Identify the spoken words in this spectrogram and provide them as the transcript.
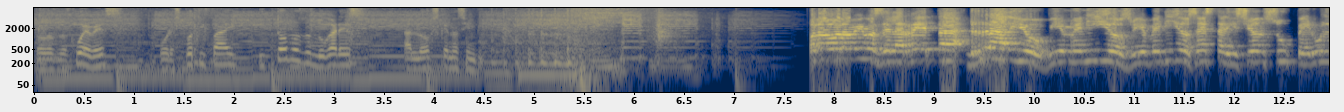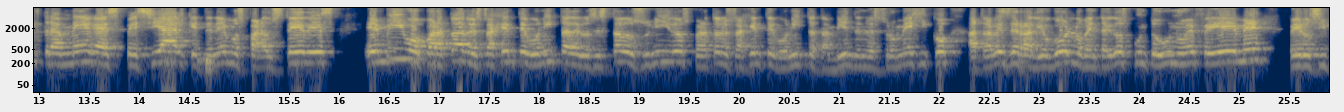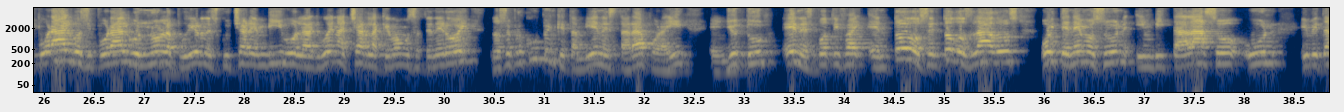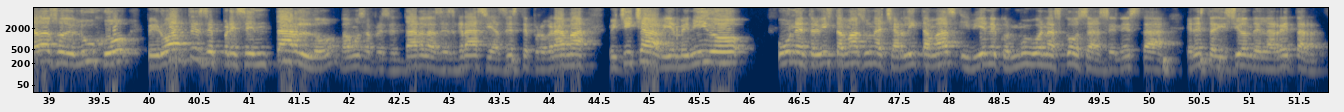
todos los jueves por Spotify y todos los lugares a los que nos invitan. Hola, hola amigos de la Reta Radio, bienvenidos, bienvenidos a esta edición super ultra mega especial que tenemos para ustedes en vivo para toda nuestra gente bonita de los Estados Unidos, para toda nuestra gente bonita también de nuestro México, a través de Radio Gol 92.1 FM. Pero si por algo, si por algo no la pudieron escuchar en vivo, la buena charla que vamos a tener hoy, no se preocupen que también estará por ahí en YouTube, en Spotify, en todos, en todos lados. Hoy tenemos un invitadazo, un invitadazo de lujo, pero antes de presentarlo, vamos a presentar las desgracias de este programa. Michicha, bienvenido una entrevista más, una charlita más y viene con muy buenas cosas en esta, en esta edición de La Reta.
